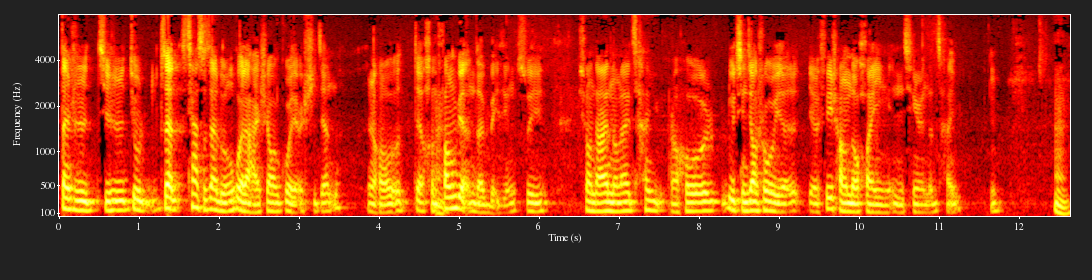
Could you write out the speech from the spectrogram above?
但是其实就在下次再轮回来还是要过点时间的，然后在很方便在北京，所以希望大家能来参与。然后陆勤教授也也非常的欢迎年轻人的参与。嗯嗯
